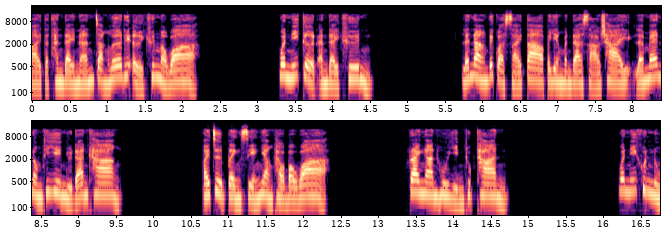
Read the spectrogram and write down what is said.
ายแต่ทันใดนั้นจางเล่อได้เอ่ยขึ้นมาว่า วันนี้เกิดอันใดขึ้น และนางได้กวาดสายตาไปยังบรรดาสาวใช้และแม่นมที่ยืนอยู่ด้านข้าง ไปจืดเปล่งเสียงอย่างแผ่วเบาว่า รายงานฮูหยินทุกท่าน วันนี้คุณหนู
